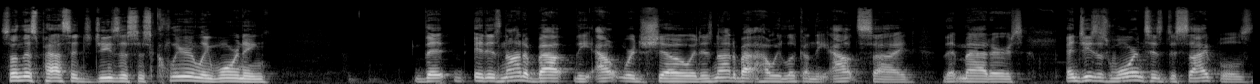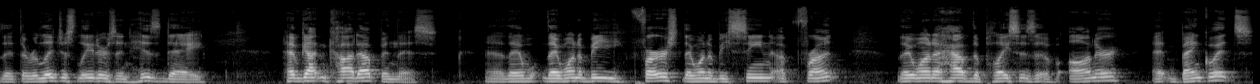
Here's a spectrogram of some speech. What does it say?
So, in this passage, Jesus is clearly warning that it is not about the outward show, it is not about how we look on the outside that matters. And Jesus warns his disciples that the religious leaders in his day have gotten caught up in this. Uh, they they want to be first. They want to be seen up front. They want to have the places of honor at banquets,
